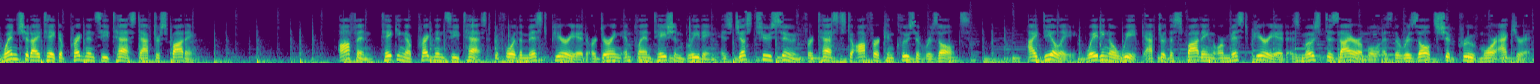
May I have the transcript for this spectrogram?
When should I take a pregnancy test after spotting? Often, taking a pregnancy test before the missed period or during implantation bleeding is just too soon for tests to offer conclusive results. Ideally, waiting a week after the spotting or missed period is most desirable as the results should prove more accurate.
